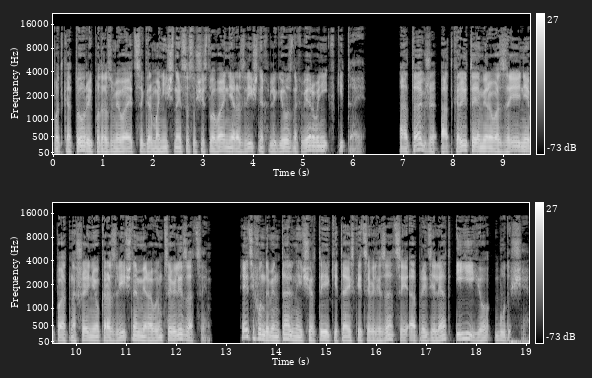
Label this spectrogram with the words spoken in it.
под которой подразумевается гармоничное сосуществование различных религиозных верований в Китае а также открытое мировоззрение по отношению к различным мировым цивилизациям. Эти фундаментальные черты китайской цивилизации определят и ее будущее.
